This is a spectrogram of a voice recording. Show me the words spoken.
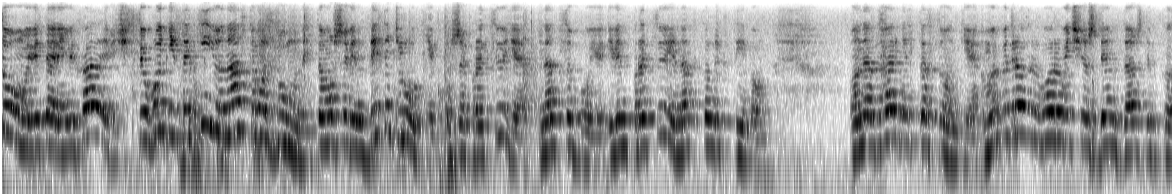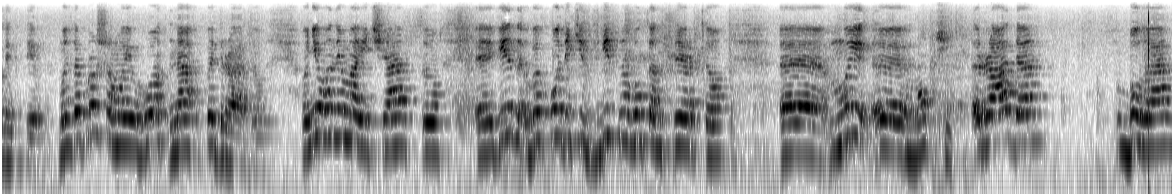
Тому Віталій Михайлович сьогодні такий у нас розумний, тому що він 10 років вже працює над собою і він працює над колективом. У нас гарні стосунки. Ми Петра Григоровича ждемо завжди в колектив. Ми запрошуємо його на педраду. У нього немає часу. е, Він виходить із звітного концерту. Е, Ми е, рада була.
